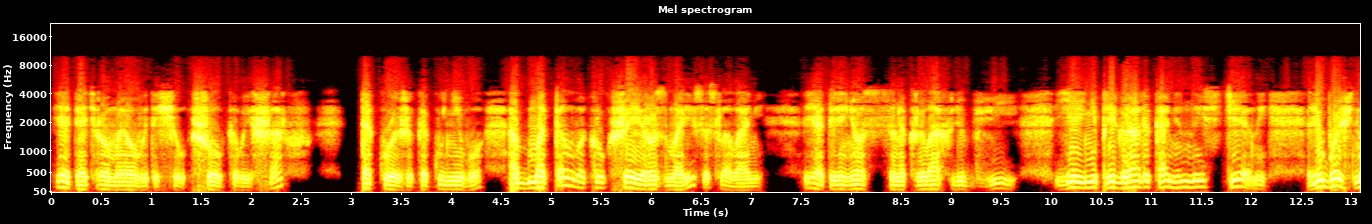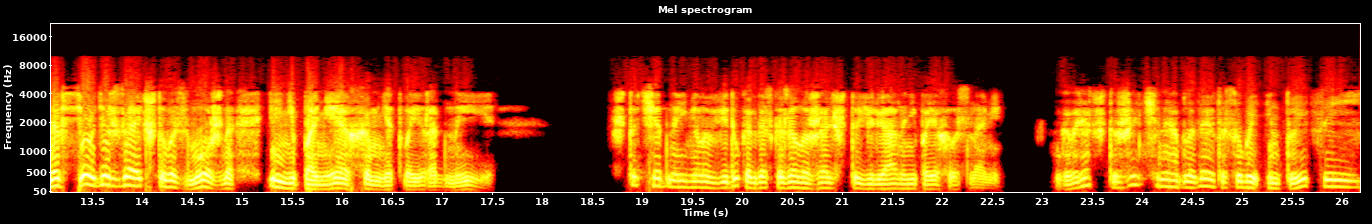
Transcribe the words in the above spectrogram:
И опять Ромео вытащил шелковый шарф, такой же, как у него, обмотал вокруг шеи Розмари со словами я перенесся на крылах любви, ей не преграда каменные стены, любовь на все дерзает, что возможно, и не помеха мне твои родные. Что Чедна имела в виду, когда сказала «жаль, что Юлиана не поехала с нами»? Говорят, что женщины обладают особой интуицией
